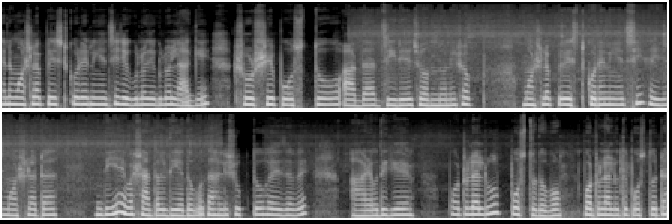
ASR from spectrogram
এখানে মশলা পেস্ট করে নিয়েছি, যেগুলো যেগুলো লাগে। সর্ষে, পোস্ত, আদা, জিরে, চন্দনি সব মশলা পেস্ট করে নিয়েছি। এই যে মশলাটা দিয়ে এবার সাঁতাল দিয়ে দেবো, তাহলে শুক্ত হয়ে যাবে। আর ওদিকে পটল আলু পোস্ত দেবো। পটল আলুতে পোস্তটা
